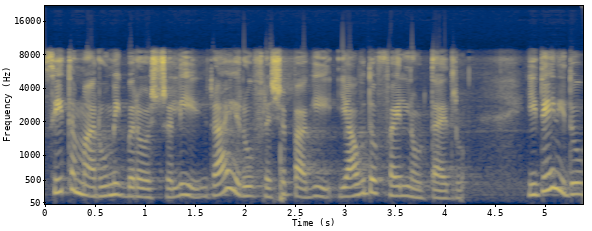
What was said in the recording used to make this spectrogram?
ಸೀತಮ್ಮ ರೂಮಿಗೆ ಬರೋವಷ್ಟರಲ್ಲಿ ರಾಯರು ಫ್ರೆಶಪ್ ಆಗಿ ಯಾವುದೋ ಫೈಲ್ ನೋಡ್ತಾ ಇದ್ರು. ಇದೇನಿದು?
